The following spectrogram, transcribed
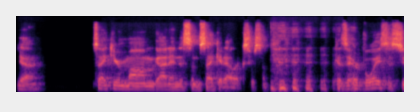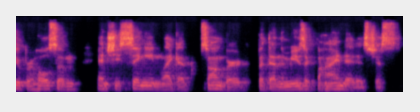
yeah it's like your mom got into some psychedelics or something because her voice is super wholesome and she's singing like a songbird, but then the music behind it is just,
